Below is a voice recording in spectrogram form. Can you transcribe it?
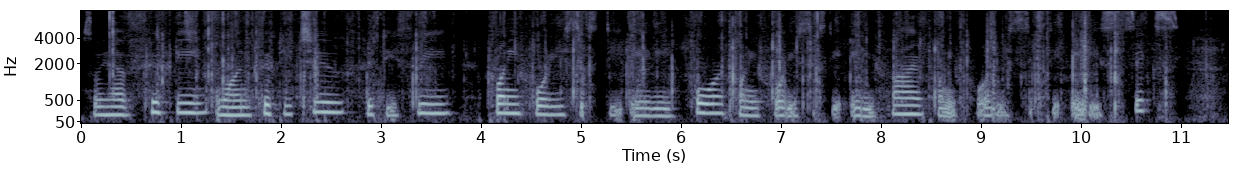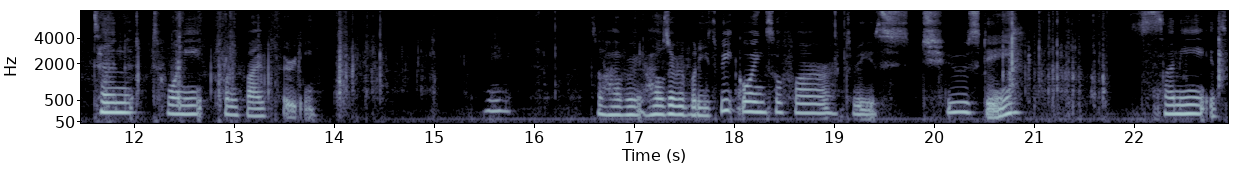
So we have 50, 1, 52, 53, 20, 40, 60, 84, 20, 40, 60, 85, 20, 40, 60, 86, 10, 20, 25, 30. Okay. So how, how's everybody's week going so far? Today is Tuesday. It's sunny, it's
